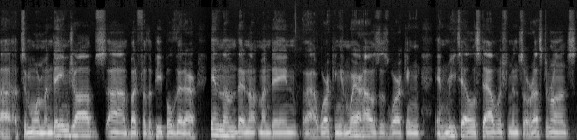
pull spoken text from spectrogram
uh, to more mundane jobs. Uh, but for the people that are in them, they're not mundane. Uh, working in warehouses, working in retail establishments or restaurants.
